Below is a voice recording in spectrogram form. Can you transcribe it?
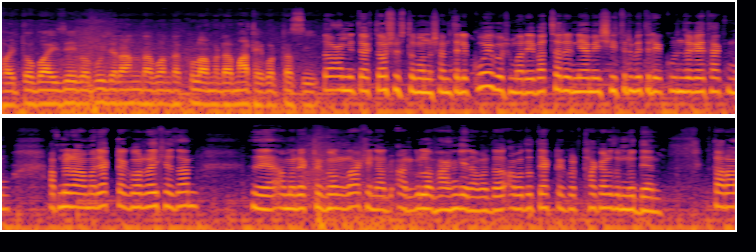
হয়তো বা এই যেভাবে ওই যে রান্দা বান্দা খোলা মেডা মাঠে করতেছি। তো আমি তো একটা অসুস্থ মানুষ আমি তাহলে কই বসবো? আর এই বাচ্চারা নিয়ে আমি শীতের ভিতরে কোন জায়গায় থাকব? আপনারা আমার একটা ঘর রেখে যান আমার একটা ঘর রাখেন আর আরগুলা ভাঙেন, আমার আপাতত একটা ঘর থাকার জন্য দেন। তারা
